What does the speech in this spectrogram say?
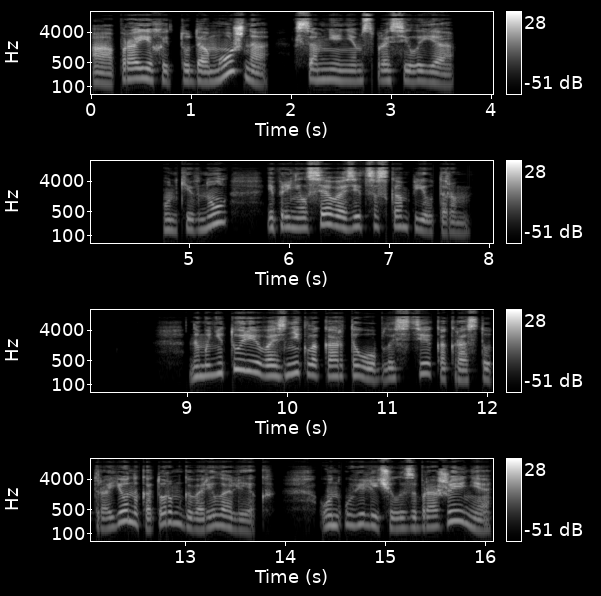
«А проехать туда можно?» — с сомнением спросила я. Он кивнул и принялся возиться с компьютером. На мониторе возникла карта области, как раз тот район, о котором говорил Олег. Он увеличил изображение,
